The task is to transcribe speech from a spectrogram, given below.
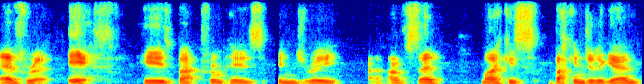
Everett if he is back from his injury. I've said Mike is back injured again.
